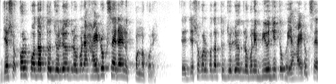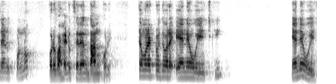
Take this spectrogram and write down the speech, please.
যে সকল পদার্থ জলীয় দ্রবণে হাইড্রোক্সাইড আইন উৎপন্ন করে যে সকল পদার্থ জলীয় দ্রবণে বিয়োজিত হয়ে হাইড্রোক্সাইড আইন উৎপন্ন করে বা হাইড্রোক্সাইড আয়ন দান করে, তেমন একটা হইতে পারে এনএওইচ কি? এনএওইচ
